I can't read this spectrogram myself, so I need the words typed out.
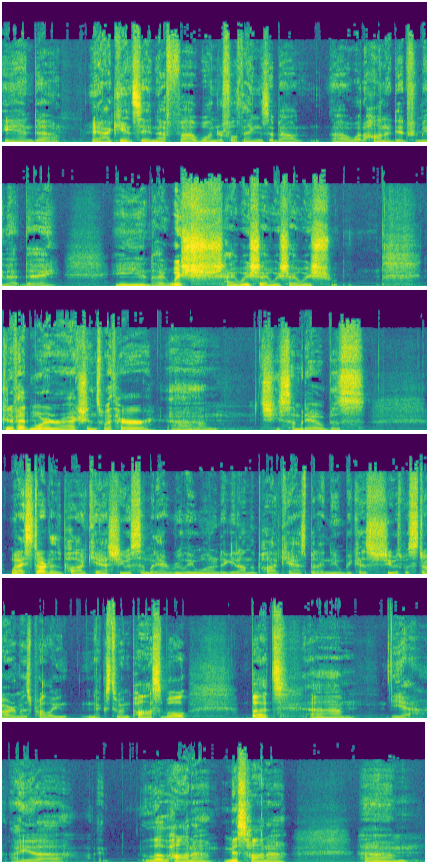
and uh, yeah, I can't say enough uh, wonderful things about uh, what Hana did for me that day. And I wish, I wish, I wish, I wish could have had more interactions with her. Um, she's somebody I was when I started the podcast, she was somebody I really wanted to get on the podcast, but I knew because she was with Stardom, it's probably next to impossible. But um, yeah, I, uh, I, love Hana, miss Hana, um,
